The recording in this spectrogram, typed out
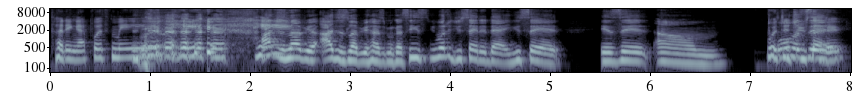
putting up with me. He- I just love your I just love your husband because he's what did you say today? You said, is it um what, what did you say? it?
